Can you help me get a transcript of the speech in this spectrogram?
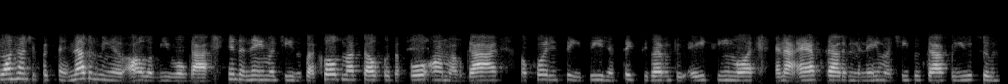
100%. Nothing me of all of you, oh God. In the name of Jesus, I clothe myself with the full armor of God according to Ephesians 6, 11 through 18, Lord. And I ask God in the name of Jesus, God, for you to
